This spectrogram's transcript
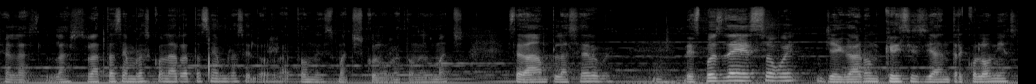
O sea, las, las ratas hembras con las ratas hembras y los ratones machos con los ratones machos. Se daban placer, güey. Después de eso, güey, llegaron crisis ya entre colonias.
